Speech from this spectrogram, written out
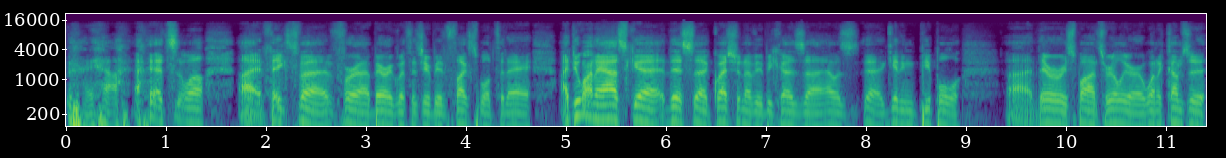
Yeah, well. Uh, thanks uh, for uh, bearing with us. You're being flexible today. I do want to ask uh, this uh, question of you because uh, I was getting people uh, their response earlier when it comes to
